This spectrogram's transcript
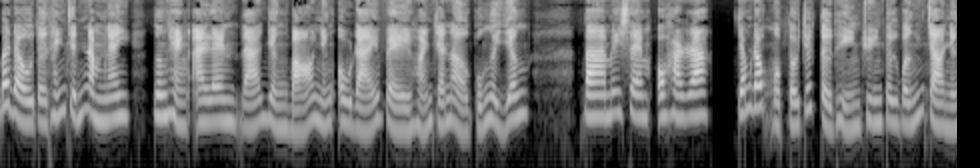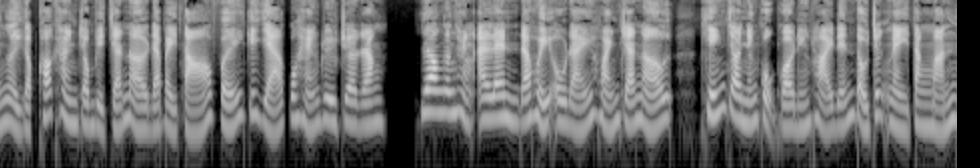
Bắt đầu từ tháng 9 năm nay, ngân hàng Ireland đã dần bỏ những ưu đãi về hoãn trả nợ của người dân. Bà Misem O'Hara, giám đốc một tổ chức từ thiện chuyên tư vấn cho những người gặp khó khăn trong việc trả nợ đã bày tỏ với ký giả của hãng Reuters rằng do ngân hàng Ireland đã hủy ưu đãi hoãn trả nợ, khiến cho những cuộc gọi điện thoại đến tổ chức này tăng mạnh.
